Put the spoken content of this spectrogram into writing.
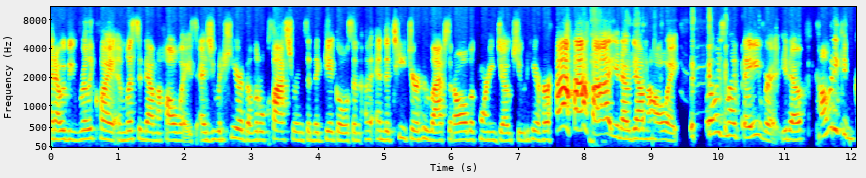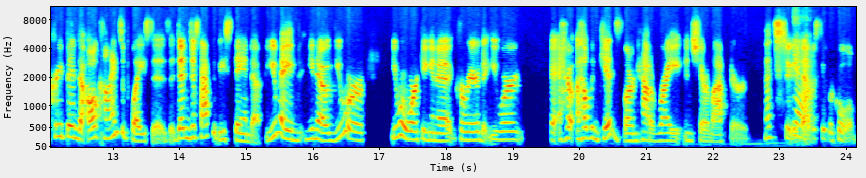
and I would be really quiet and listen down the hallways as you would hear the little classrooms and the giggles and and the teacher who laughs at all the corny jokes. You would hear her ha ha ha, you know, down the hallway. That was my favorite. You know, comedy can creep into all kinds of places. It doesn't just have to be stand up. You made, you know, you were you were working in a career that you were eh, helping kids learn how to write and share laughter. That's yeah. that was super cool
